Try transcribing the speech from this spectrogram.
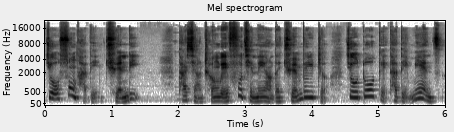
就送他点权力；他想成为父亲那样的权威者，就多给他点面子。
